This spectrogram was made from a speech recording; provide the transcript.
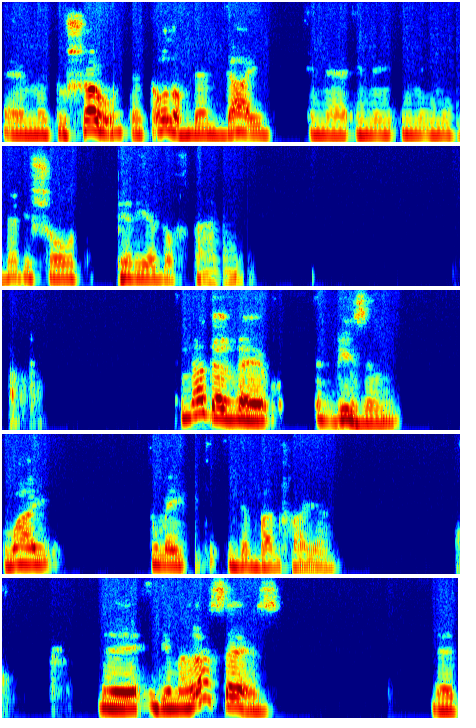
And to show that all of them died in a, in a, in a, in a very short period of time. Another uh, reason why to make the bonfire. The Gemara says that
